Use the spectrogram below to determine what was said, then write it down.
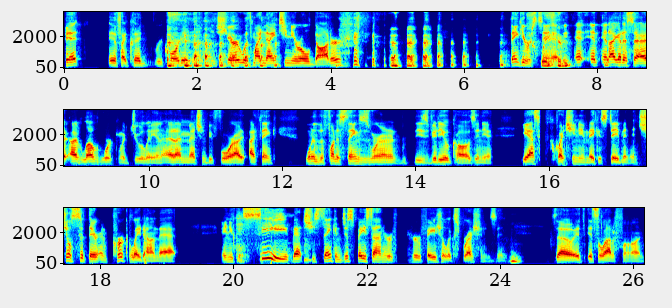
bit if I could record it and share it with my 19 year old daughter. Thank you for saying it. And, and, and, I got to say, I, I love working with Julie. And, and I mentioned before, I, I think one of the funnest things is we're on these video calls and you, you ask a question, you make a statement, and she'll sit there and percolate on that and you can see that she's thinking just based on her her facial expressions and so it, it's a lot of fun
